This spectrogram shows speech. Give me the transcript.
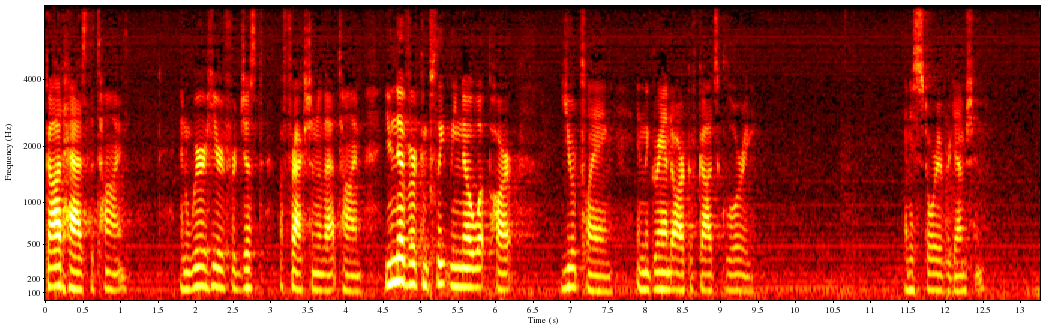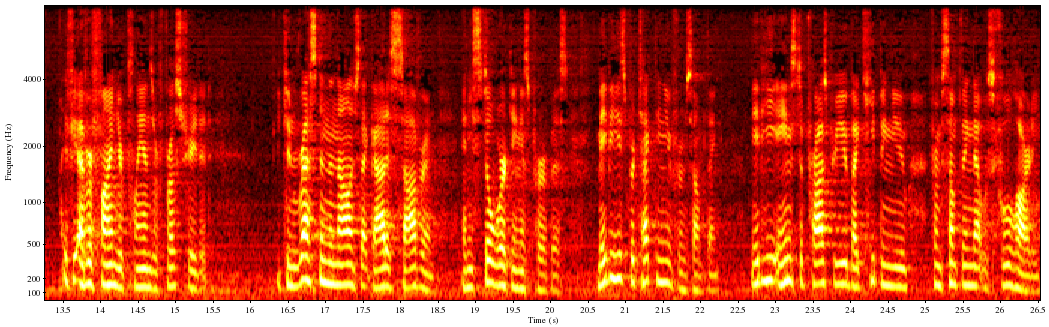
God has the time, and we're here for just a fraction of that time. You never completely know what part you're playing in the grand arc of God's glory and his story of redemption. If you ever find your plans are frustrated, you can rest in the knowledge that God is sovereign and he's still working his purpose. Maybe he's protecting you from something. Maybe he aims to prosper you by keeping you from something that was foolhardy.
